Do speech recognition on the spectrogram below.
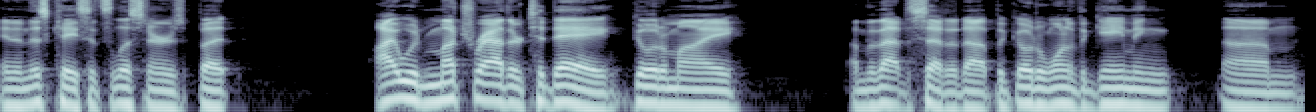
And in this case, it's listeners. But I would much rather today go to my, I'm about to set it up, but go to one of the gaming, um,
